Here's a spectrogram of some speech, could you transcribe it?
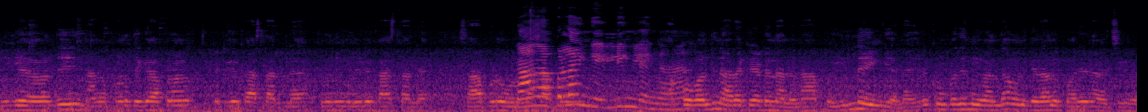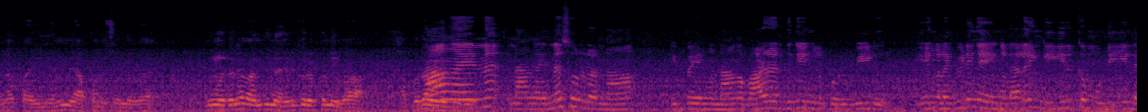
நீங்கள் வந்து நாங்கள் போனதுக்கு அப்புறம் டிக்கெட்டுக்கு காசு தரல துணி மொழிக்கு காசு தரல. சாப்பிட ஒழுங்கா நாங்கள் சாப்பிட அப்போல்லாம் இங்கே இல்லைங்களேங்க. அப்போ வந்து நான் அதை கேட்டேன் நான். நான் அப்போ இல்லை இங்கே. நான் இருக்கும்போது நீ வந்தால் உனக்கு ஏதாவது குறைய நான் வச்சுக்கிறேன்னா பையன் நீ அப்போன்னு சொல்லுவேன் நீ முதல்ல வந்து நான் இருக்கிறப்ப நீ வா. அப்போ தான் நாங்கள் என்ன நாங்கள் என்ன சொல்கிறோன்னா இப்போ எங்கள் நாங்கள் வாழறதுக்கு எங்களுக்கு ஒரு வீடு. எங்களை விடுங்க. எங்களால் இங்கே இருக்க முடியல.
